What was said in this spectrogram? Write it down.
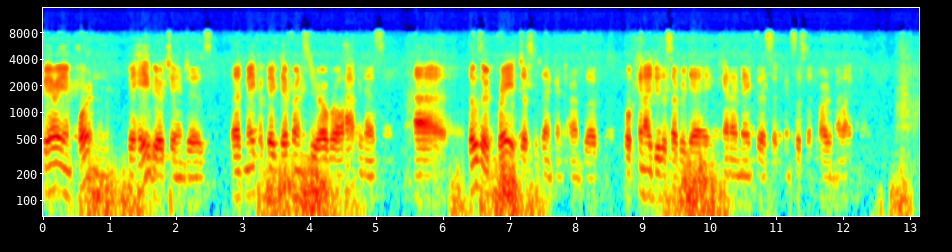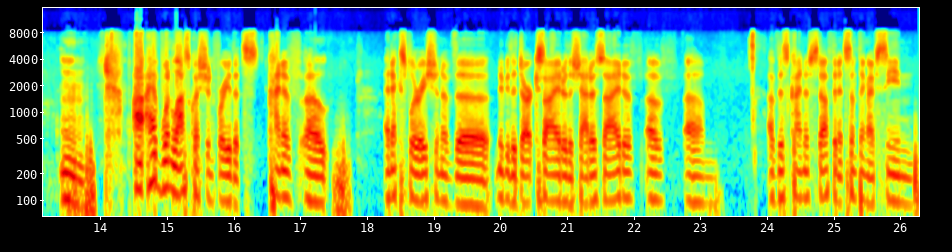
very important behavior changes that make a big difference to your overall happiness. Uh, those are great just to think in terms of, well, can I do this every day? Can I make this a consistent part of my life? Mm. I have one last question for you that's kind of uh, an exploration of the maybe the dark side or the shadow side of of um, of this kind of stuff, and it's something I've seen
